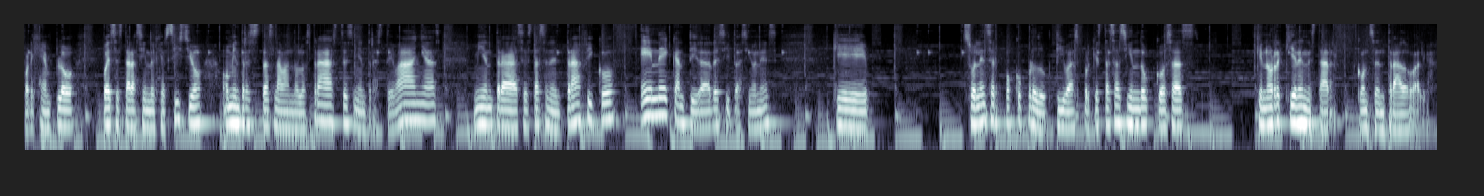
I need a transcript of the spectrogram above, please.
Por ejemplo, puedes estar haciendo ejercicio o mientras estás lavando los trastes, mientras te bañas, mientras estás en el tráfico, n cantidad de situaciones que suelen ser poco productivas porque estás haciendo cosas que no requieren estar concentrado, valga.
